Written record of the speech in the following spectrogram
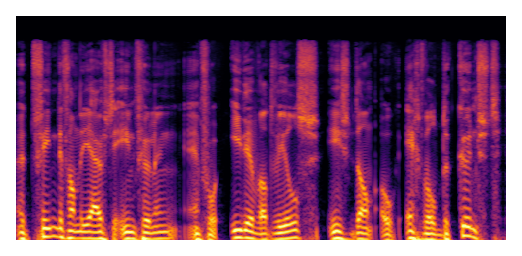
het vinden van de juiste invulling en voor ieder wat wils is dan ook echt wel de kunst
